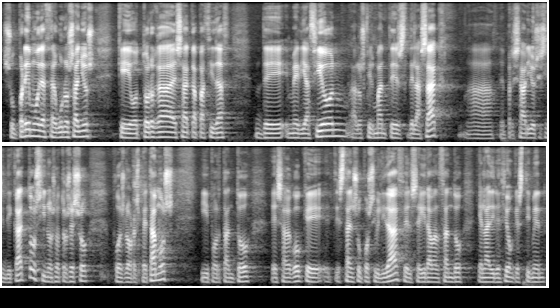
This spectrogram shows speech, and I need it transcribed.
Supremo de hace algunos años que otorga esa capacidad de mediación a los firmantes de la SAC, a empresarios y sindicatos, y nosotros eso pues lo respetamos y, por tanto, es algo que está en su posibilidad el seguir avanzando en la dirección que estimen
